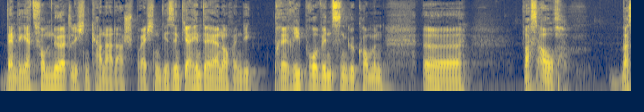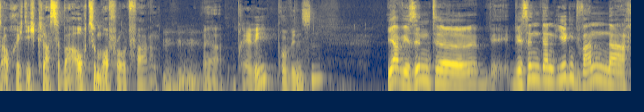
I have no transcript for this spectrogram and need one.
wenn wir jetzt vom nördlichen Kanada sprechen. Wir sind ja hinterher noch in die Prärie-Provinzen gekommen, äh, was auch was auch richtig klasse war, auch zum Offroad-Fahren. Mhm. Ja. Prärie, Provinzen? Ja, wir sind, äh, wir sind dann irgendwann nach,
